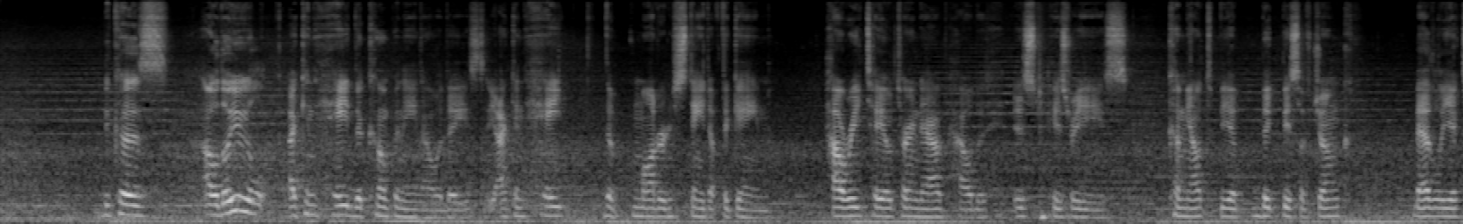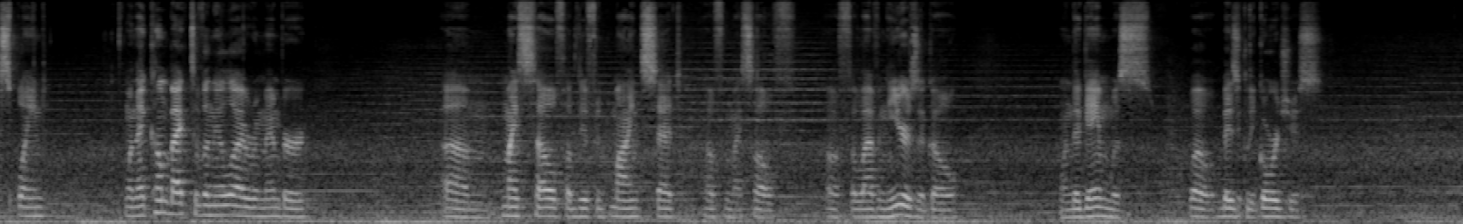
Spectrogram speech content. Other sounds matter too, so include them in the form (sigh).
because although you I can hate the company nowadays, I can hate the modern state of the game, how retail turned out, how the history is coming out to be a big piece of junk, badly explained. When I come back to vanilla, I remember um, myself a different mindset of myself of 11 years ago when the game was well basically gorgeous.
